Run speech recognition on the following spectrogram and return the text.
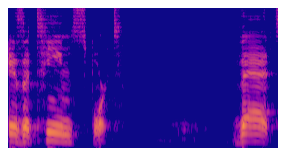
is a team sport. That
